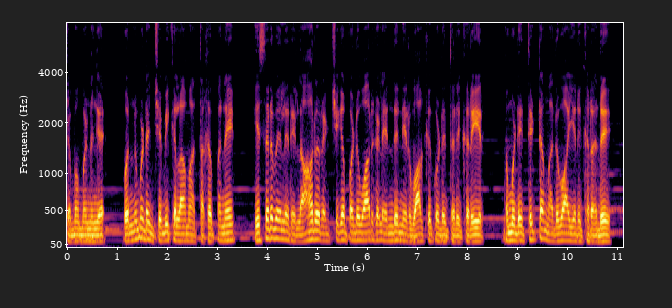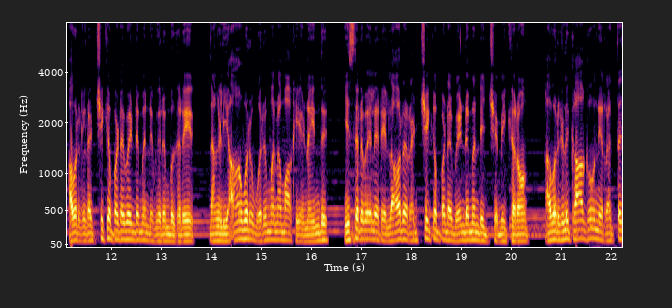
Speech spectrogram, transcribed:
ஜெபம் பண்ணுங்க. ஒரு நிமிடம் ஜெபிக்கலாமா தகப்பனே? இஸ்ரவேலர் எல்லாரும் ரட்சிக்கப்படுவார்கள் என்று நீர் வாக்கு கொடுத்திருக்கிறீர். நம்முடைய திட்டம் அதுவாயிருக்கிறது. அவர்கள் ரட்சிக்கப்பட வேண்டும் என்று விரும்புகிறீர் நாங்கள் யாவரும் ஒருமனமாக இணைந்து இஸ்ரவேலர் எல்லாரும் ரட்சிக்கப்பட வேண்டும் என்று செமிக்கிறோம் அவர்களுக்காகவும் நீ ரத்த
